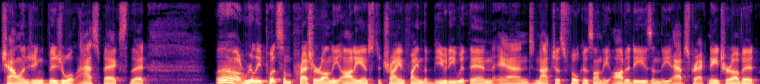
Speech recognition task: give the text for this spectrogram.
challenging visual aspects that uh, really put some pressure on the audience to try and find the beauty within and not just focus on the oddities and the abstract nature of it.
